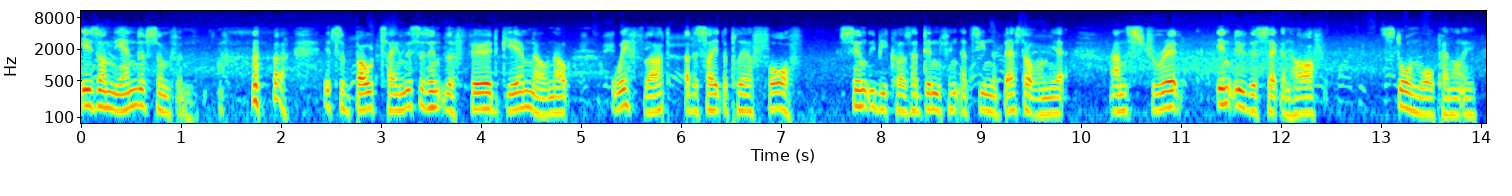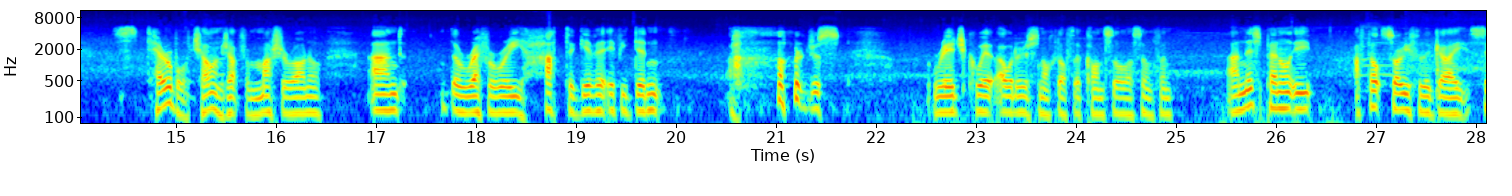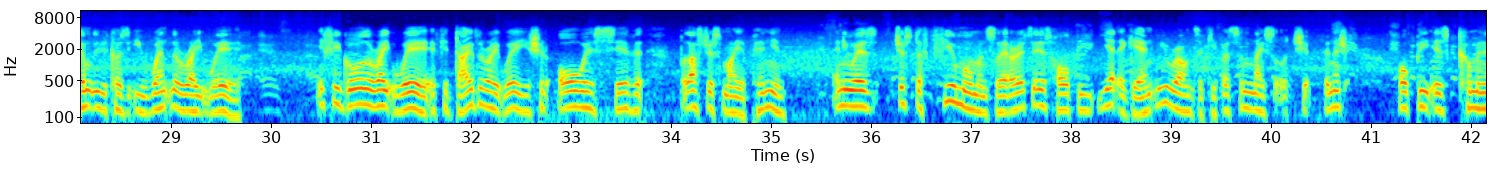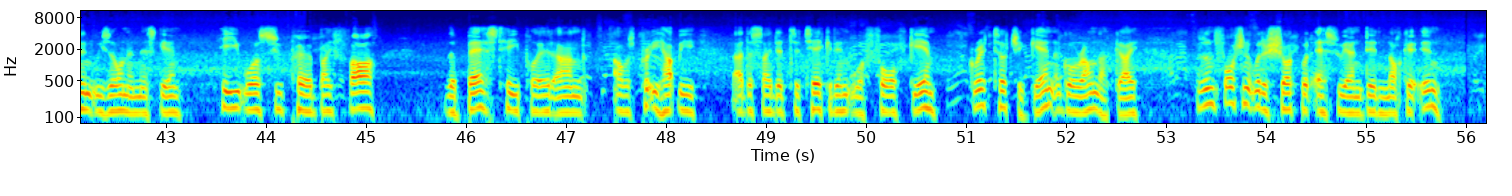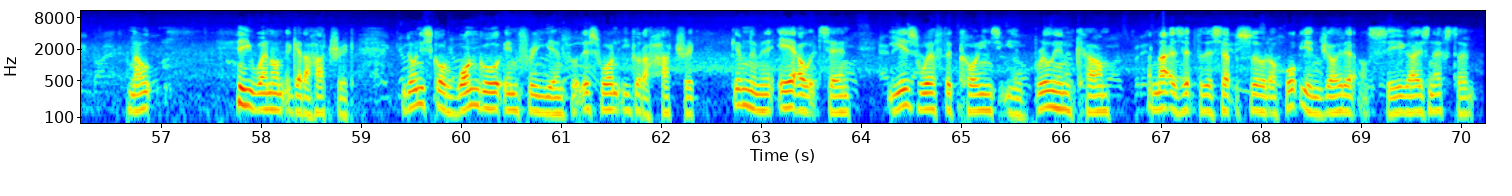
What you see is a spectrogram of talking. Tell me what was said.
is on the end of something. it's about time. This isn't the third game now. Now, with that, I decided to play a fourth simply because I didn't think I'd seen the best of him yet. And straight into the second half, stonewall penalty. Terrible challenge up from Mascherano, and the referee had to give it. If he didn't, I would just rage quit. I would have just knocked off the console or something. And this penalty, I felt sorry for the guy simply because he went the right way. If you go the right way, if you dive the right way, you should always save it. But that's just my opinion. Anyways, just a few moments later, it is Holtby yet again. He rounds the keeper. It's a nice little chip finish. Holtby is coming into his own in this game. He was superb by far the best he played and I was pretty happy I decided to take it into a fourth game. Great touch again to go around that guy. It was unfortunate with a shot but SWN did knock it in. Now, he went on to get a hat-trick. He'd only scored one goal in three games but this one he got a hat-trick. Giving him an 8 out of 10. He is worth the coins. He's a brilliant cam. And that is it for this episode. I hope you enjoyed it. I'll see you guys next time.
